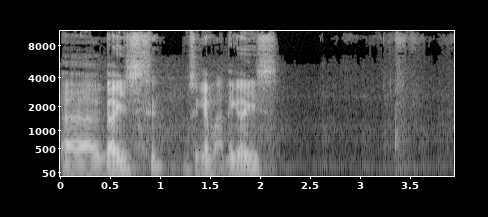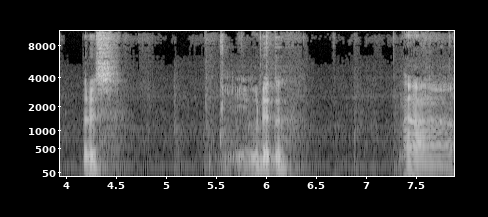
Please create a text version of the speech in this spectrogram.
Uh, guys, musiknya mati guys. Terus, ya udah tuh, nah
